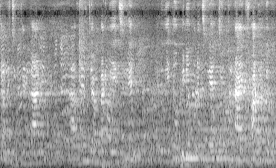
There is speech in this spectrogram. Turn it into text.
চলচ্চিত্রের গান জব্বার গিয়েছিলেন এবং এতে অভিনয় করেছিলেন চিত্রনায়ক ফারুক এবং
